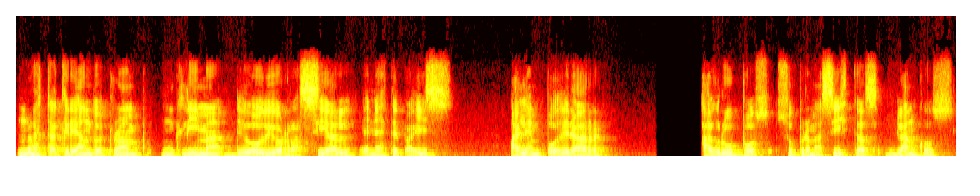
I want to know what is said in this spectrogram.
¿No está creando Trump un clima de odio racial en este país al empoderar a grupos supremacistas blancos?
